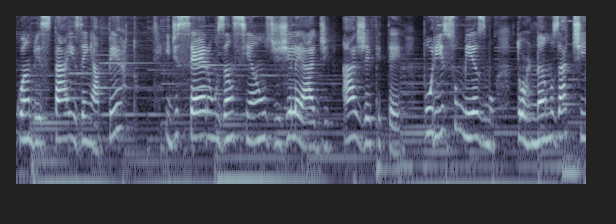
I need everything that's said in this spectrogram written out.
quando estais em aperto? E disseram os anciãos de Gileade a Jefité: por isso mesmo, tornamos a ti,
